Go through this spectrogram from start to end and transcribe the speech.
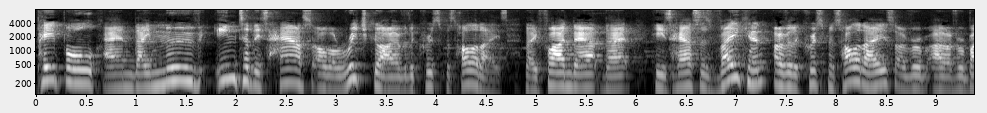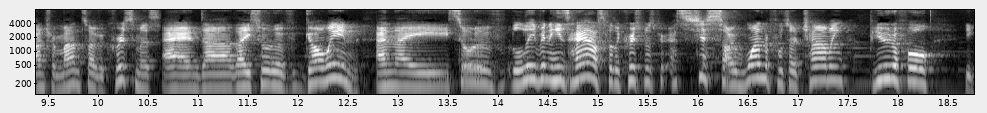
people and they move into this house of a rich guy over the Christmas holidays. They find out that his house is vacant over the Christmas holidays, over, over a bunch of months over Christmas, and uh, they sort of go in and they sort of live in his house for the Christmas period. It's just so wonderful, so charming, beautiful, you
